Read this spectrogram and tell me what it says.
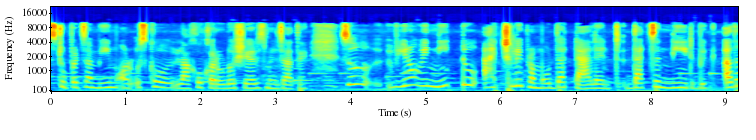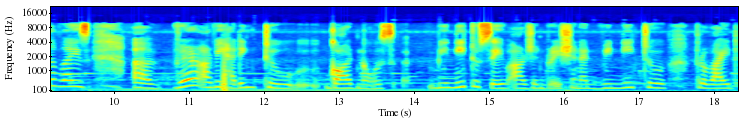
स्टूपट सा मीम और उसको लाखों करोड़ों शेयर्स मिल जाते हैं so you know we need to actually promote the talent that's a need otherwise where are we heading to God knows we need to save our generation and we need to provide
